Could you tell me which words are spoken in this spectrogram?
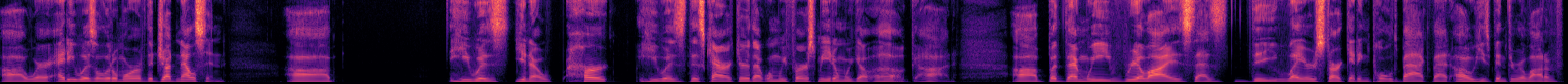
uh, where Eddie was a little more of the Judd Nelson. Uh, he was, you know, hurt. He was this character that when we first meet him, we go, oh, God. Uh, but then we realize as the layers start getting pulled back that, oh, he's been through a lot of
